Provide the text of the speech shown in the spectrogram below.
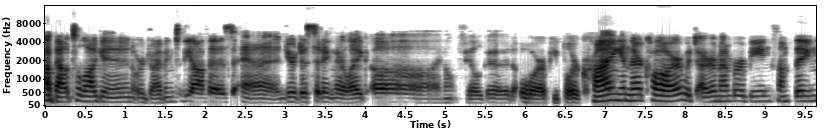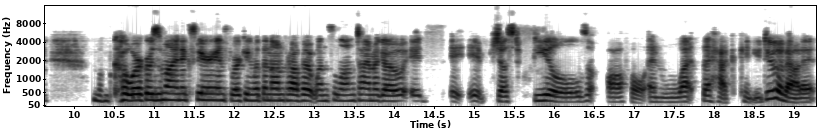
about to log in or driving to the office and you're just sitting there like, "Oh, I don't feel good," or people are crying in their car, which I remember being something um, coworkers of mine experienced working with a nonprofit once a long time ago. It's it, it just feels awful. And what the heck can you do about it?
